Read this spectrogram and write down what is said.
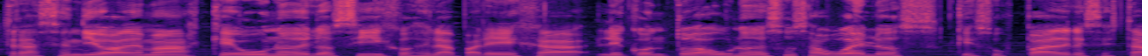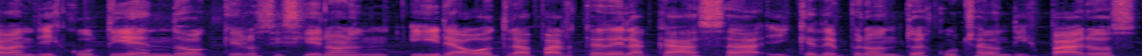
Trascendió además que uno de los hijos de la pareja le contó a uno de sus abuelos que sus padres estaban discutiendo, que los hicieron ir a otra parte de la casa y que de pronto escucharon disparos,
